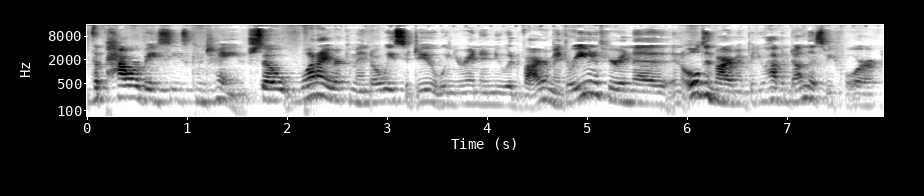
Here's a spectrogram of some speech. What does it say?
the power bases can change. So, what I recommend always to do when you're in a new environment, or even if you're in a, an old environment but you haven't done this before,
